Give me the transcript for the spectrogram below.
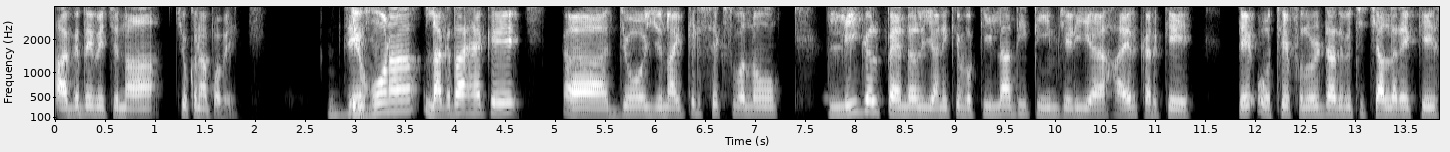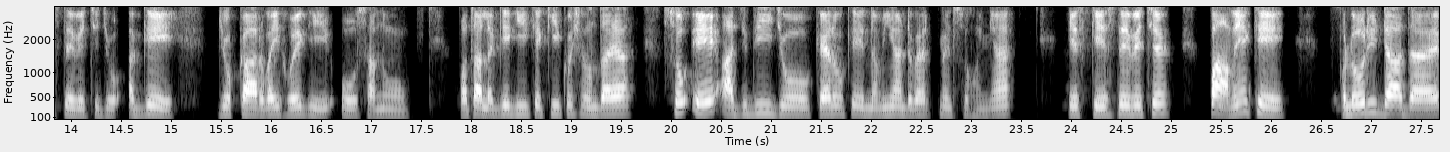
ਅੱਗ ਦੇ ਵਿੱਚ ਨਾ ਝੁਕਣਾ ਪਵੇ। ਤੇ ਹੁਣ ਲੱਗਦਾ ਹੈ ਕਿ ਜੋ ਯੂਨਾਈਟਿਡ ਸਿਕਸ ਵੱਲੋਂ ਲੀਗਲ ਪੈਨਲ ਯਾਨੀ ਕਿ ਵਕੀਲਾਂ ਦੀ ਟੀਮ ਜਿਹੜੀ ਹੈ ਹਾਇਰ ਕਰਕੇ ਤੇ ਉੱਥੇ ਫਲੋਰੀਡਾ ਦੇ ਵਿੱਚ ਚੱਲ ਰਹੇ ਕੇਸ ਦੇ ਵਿੱਚ ਜੋ ਅੱਗੇ ਜੋ ਕਾਰਵਾਈ ਹੋਏਗੀ, ਉਹ ਸਾਨੂੰ ਪਤਾ ਲੱਗੇਗੀ ਕਿ ਕੀ ਕੁਝ ਹੁੰਦਾ ਆ। ਸੋ ਇਹ ਅੱਜ ਦੀ ਜੋ ਕਹਿ ਲਓ ਕਿ ਨਵੀਆਂ ਡਿਵੈਲਪਮੈਂਟਸ ਹੋਈਆਂ ਇਸ ਕੇਸ ਦੇ ਵਿੱਚ, ਭਾਵੇਂ ਕਿ ਫਲੋਰੀਡਾ ਦਾ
